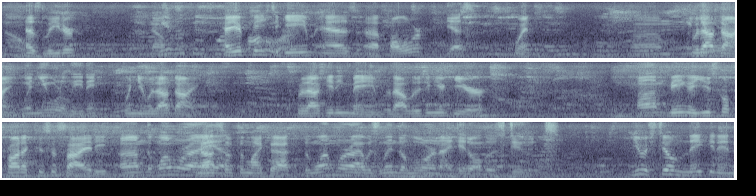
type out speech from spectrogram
No. as leader? No. He hasn't finished one Have you as finished a follower. game as a follower? Yes. When? Um, when Without you were, dying. When you were leading. When you without dying, without getting maimed, without losing your gear, Um, being a useful product to society, um, the one where I, not uh, something like that. the one where I was Linda Lore and I did all those dudes. You were still naked and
